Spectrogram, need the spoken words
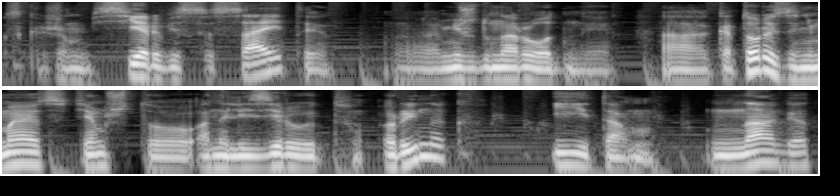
скажем, сервисы, сайты международные, которые занимаются тем, что анализируют рынок и там на год,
